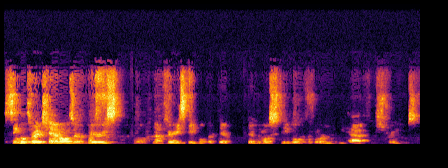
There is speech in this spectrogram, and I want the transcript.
single thread channels are very, well, not very stable, but they're, they're the most stable form that we have for streams.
